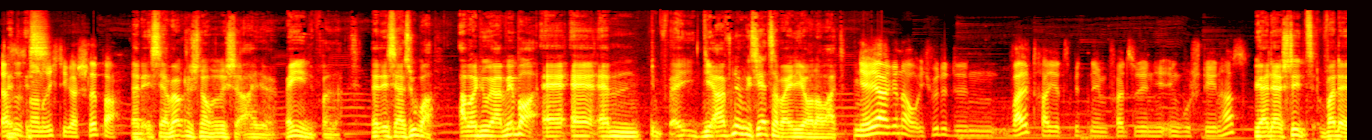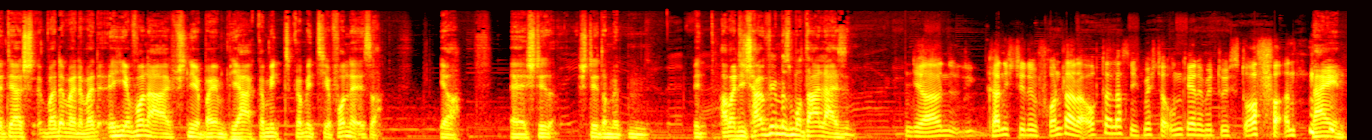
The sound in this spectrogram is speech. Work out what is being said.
Das das ist noch ein ist- richtiger Schlepper. Das ist ja wirklich noch richtig, also, meine Fresse. Das ist ja super. Aber du, Herr Weber, äh, äh, ähm, die Eröffnung ist jetzt bei dir, oder was? Ja, ja, genau. Ich würde den Waltra jetzt mitnehmen, falls du den hier irgendwo stehen hast. Ja, der steht, warte, der, warte, warte, warte, hier vorne, ihn hier beim, ja, komm mit, komm mit, hier vorne ist er. Ja, äh, steht, steht er mit dem, mit, aber die Schaufel müssen wir da lassen. Ja, kann ich dir den Frontlader auch da lassen? Ich möchte da ungern mit durchs Dorf fahren. Nein,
